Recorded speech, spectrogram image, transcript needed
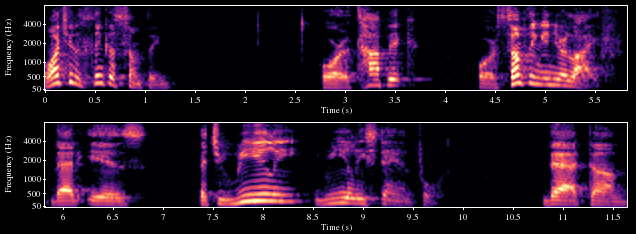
I want you to think of something or a topic or something in your life that is that you really, really stand for, that um,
